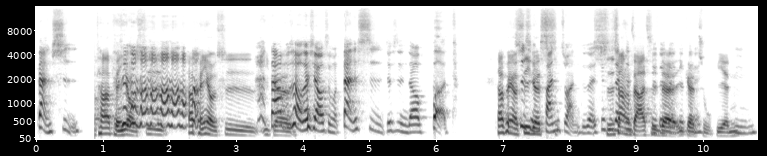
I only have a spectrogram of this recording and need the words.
但是他朋友是，他朋友是，大家不知道我在笑什么，但是就是你知道，but 他朋友是一个反转，对不对？时尚杂志的一个主编。嗯，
